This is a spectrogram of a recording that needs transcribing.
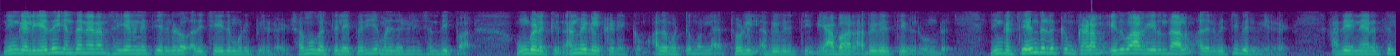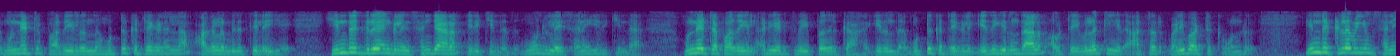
நீங்கள் எதை எந்த நேரம் செய்ய நினைத்தீர்களோ அதை செய்து முடிப்பீர்கள். சமூகத்திலே பெரிய மனிதர்களை சந்திப்பார். உங்களுக்கு நன்மைகள் கிடைக்கும். அது மட்டுமல்ல தொழில் அபிவிருத்தி வியாபார அபிவிருத்திகள் உண்டு. நீங்கள் தேர்ந்தெடுக்கும் களம் எதுவாக இருந்தாலும் அதில் வெற்றி பெறுவீர்கள். அதே நேரத்தில் முன்னேற்ற பாதையில் இருந்த முட்டுக்கட்டைகள் எல்லாம் அகலும் விதத்திலேயே இன்று கிரகங்களின் சஞ்சாரம் இருக்கின்றது. மூன்றிலே சனி இருக்கின்றார். முன்னேற்ற பாதையில் அடியெடுத்து வைப்பதற்காக இருந்த முட்டுக்கட்டைகளில் எது இருந்தாலும் அவற்றை விளக்குகிற ஆற்றல் வழிபாட்டுக்கு உண்டு. இன்று கிழமையும் சனி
